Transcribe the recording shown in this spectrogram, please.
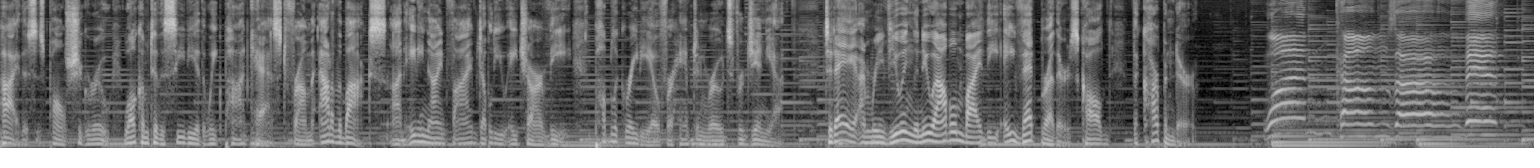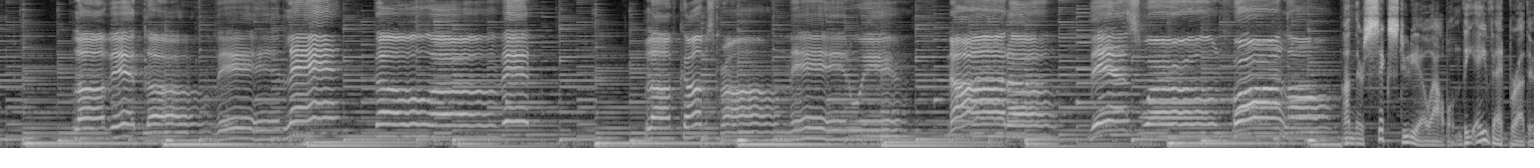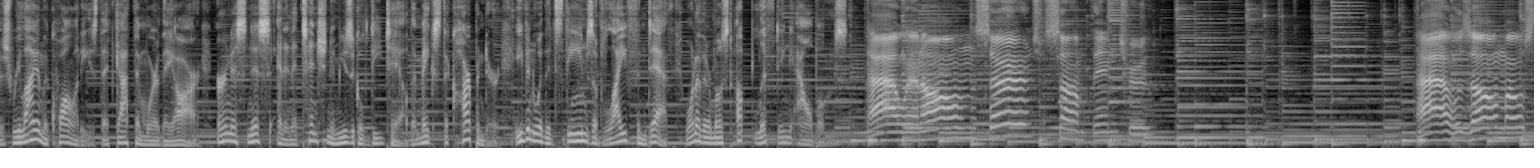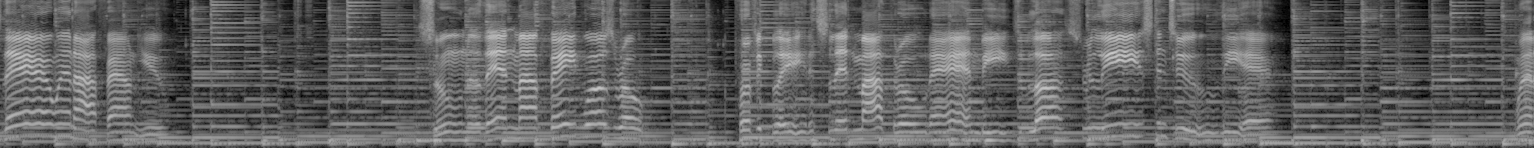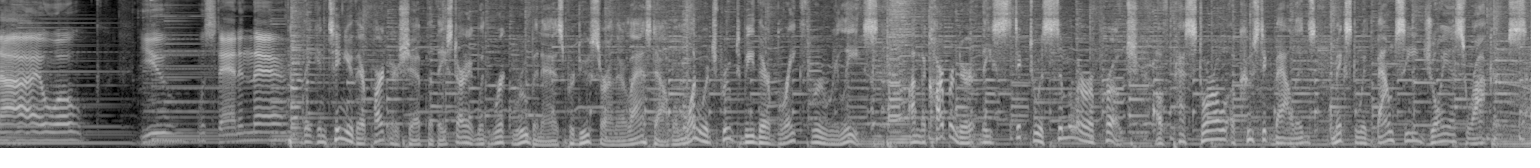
Hi, this is Paul Shugrue. Welcome to the CD of the Week podcast from Out of the Box on 89.5 WHRV, public radio for Hampton Roads, Virginia. Today, I'm reviewing the new album by the Avett Brothers called The Carpenter. One comes of it, love it, love it, On their sixth studio album, the Avett Brothers rely on the qualities that got them where they are earnestness and an attention to musical detail that makes The Carpenter, even with its themes of life and death, one of their most uplifting albums. I went on the search for something true. I was almost there when I found you. Sooner than my fate was wrote, a perfect blade had slit my throat, and beads of lust released into the air. When I awoke, you was standing there. They continue their partnership that they started with Rick Rubin as producer on their last album, one which proved to be their breakthrough release. On The Carpenter, they stick to a similar approach of pastoral acoustic ballads mixed with bouncy, joyous rockers.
